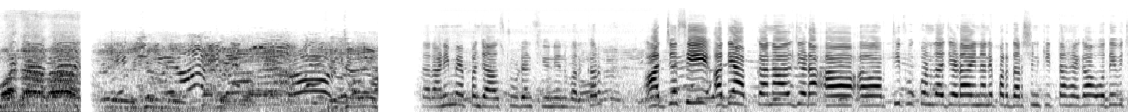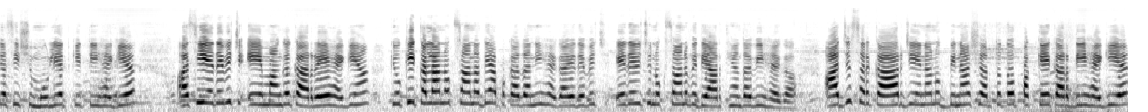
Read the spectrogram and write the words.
Murda! ਰਾਣੀ ਮੈਂ ਪੰਜਾਬ ਸਟੂਡੈਂਟਸ ਯੂਨੀਅਨ ਵਰਕਰ ਅੱਜ ਅਸੀਂ ਅਧਿਆਪਕਾਂ ਨਾਲ ਜਿਹੜਾ, ਆ- ਆਰਥੀ ਫੂਕਣ ਦਾ ਜਿਹੜਾ ਇਹਨਾਂ ਨੇ ਪ੍ਰਦਰਸ਼ਨ ਕੀਤਾ ਹੈਗਾ, ਉਹਦੇ ਵਿੱਚ ਅਸੀਂ ਸ਼ਮੂਲੀਅਤ ਕੀਤੀ ਹੈਗੀ ਆ। ਅਸੀਂ ਇਹਦੇ ਵਿੱਚ ਇਹ ਮੰਗ ਕਰ ਰਹੇ ਹੈਗੇ ਆ, ਕਿਉਂਕਿ ਕੱਲਾ ਨੁਕਸਾਨ ਅਧਿਆਪਕਾਂ ਦਾ ਨਹੀਂ ਹੈਗਾ ਇਹਦੇ ਵਿੱਚ ਇਹਦੇ ਵਿੱਚ ਨੁਕਸਾਨ ਵਿਦਿਆਰਥੀਆਂ ਦਾ ਵੀ ਹੈਗਾ। ਅੱਜ ਸਰਕਾਰ ਜੇ ਇਹਨਾਂ ਨੂੰ ਬਿਨਾਂ ਸ਼ਰਤ ਤੋਂ ਪੱਕੇ ਕਰਦੀ ਹੈਗੀ ਹੈ,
